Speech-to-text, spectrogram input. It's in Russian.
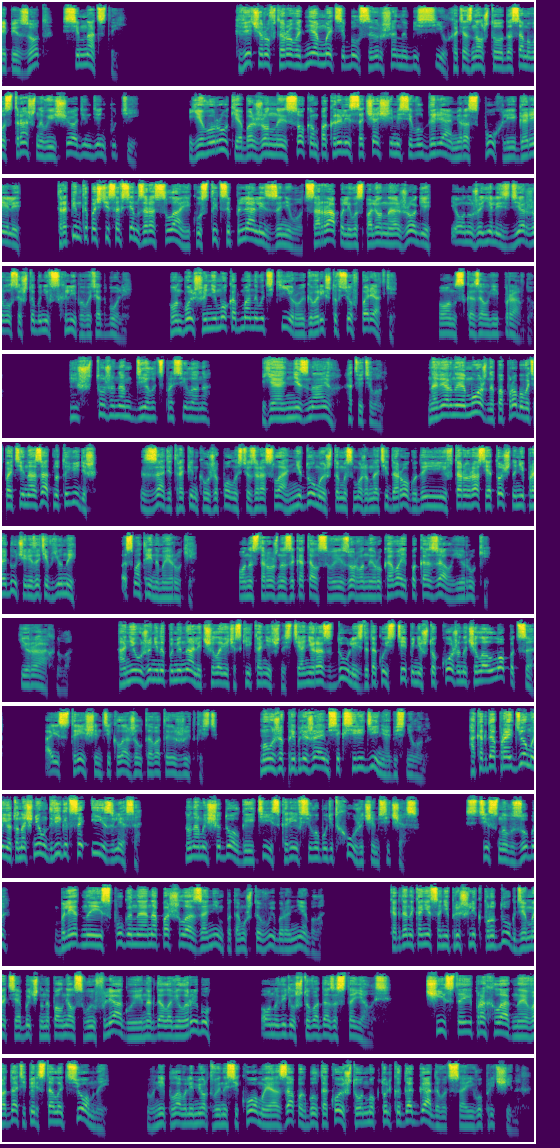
Эпизод 17 К вечеру второго дня Мэтти был совершенно без сил, хотя знал, что до самого страшного еще один день пути. Его руки, обожженные соком, покрылись сочащимися волдырями, распухли и горели. Тропинка почти совсем заросла, и кусты цеплялись за него, царапали воспаленные ожоги, и он уже еле сдерживался, чтобы не всхлипывать от боли. Он больше не мог обманывать Киру и говорить, что все в порядке. Он сказал ей правду. «И что же нам делать?» — спросила она. «Я не знаю», — ответил он. «Наверное, можно попробовать пойти назад, но ты видишь, сзади тропинка уже полностью заросла. Не думаю, что мы сможем найти дорогу, да и второй раз я точно не пройду через эти вьюны. Посмотри на мои руки». Он осторожно закатал свои изорванные рукава и показал ей руки. Кира ахнула. Они уже не напоминали человеческие конечности, они раздулись до такой степени, что кожа начала лопаться, а из трещин текла желтоватая жидкость. «Мы уже приближаемся к середине», — объяснил он. «А когда пройдем ее, то начнем двигаться из леса. Но нам еще долго идти, и, скорее всего, будет хуже, чем сейчас». Стиснув зубы, бледная и испуганная, она пошла за ним, потому что выбора не было. Когда, наконец, они пришли к пруду, где Мэтти обычно наполнял свою флягу и иногда ловил рыбу, он увидел, что вода застоялась. Чистая и прохладная вода теперь стала темной. В ней плавали мертвые насекомые, а запах был такой, что он мог только догадываться о его причинах.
